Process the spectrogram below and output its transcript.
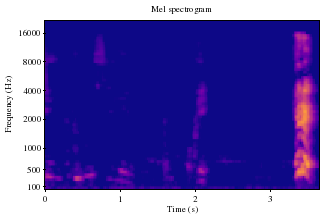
do? Okay. Hit it!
